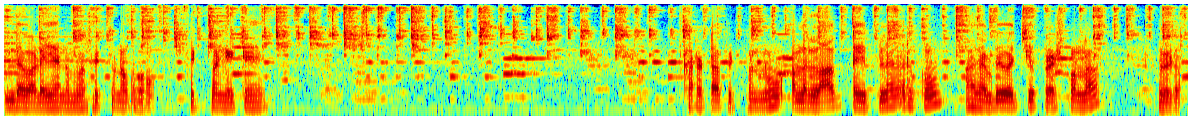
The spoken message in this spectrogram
இந்த வலையை நம்ம ஃபிட் பண்ண போகிறோம் ஃபிட் பண்ணிவிட்டு கரெக்டாக ஃபிட் பண்ணணும் அந்த லாக் டைப்பில் இருக்கும். அதை அப்படியே வச்சு ப்ரெஷ் பண்ணால் போயிடும்.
